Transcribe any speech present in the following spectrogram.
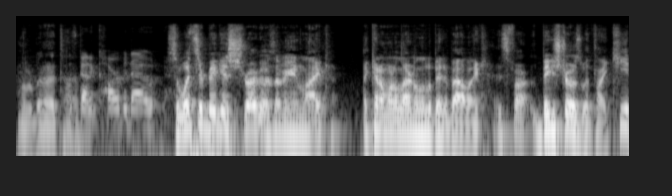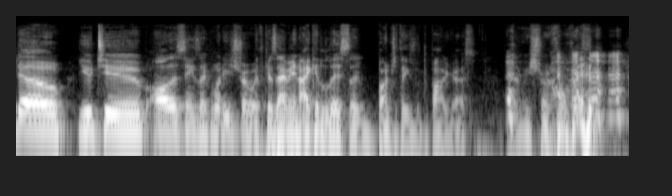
A little bit at a time. Got to carve it out. So what's your biggest struggles? I mean, like I kind of want to learn a little bit about like as far biggest struggles with like keto, YouTube, all those things. Like, what do you struggle with? Because I mean, I could list a bunch of things with the podcast that we struggle with.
